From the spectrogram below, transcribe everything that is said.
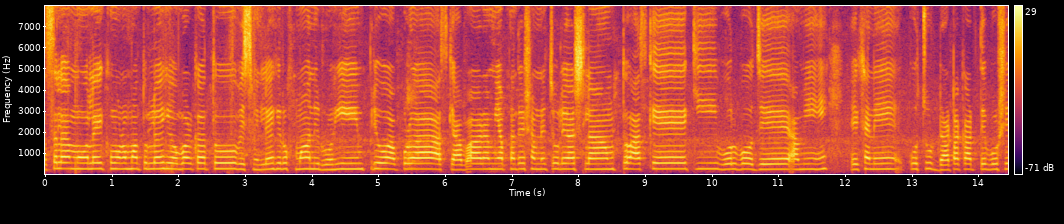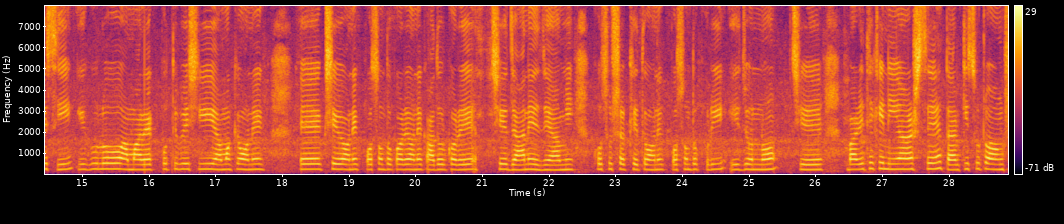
আসসালামু আলাইকুম রহমতুল্লাহি ওবরকাত। বিসমিল্লাহ রহমান রহিম। প্রিয় আপুরা, আজকে আবার আমি আপনাদের সামনে চলে আসলাম। তো আজকে কি বলব যে, আমি এখানে কচুর ডাটা কাটতে বসেছি। এগুলো আমার এক প্রতিবেশী আমাকে অনেক সে অনেক পছন্দ করে, অনেক আদর করে। সে জানে যে আমি কচুর শাক খেতে অনেক পছন্দ করি। এই জন্য সে বাড়ি থেকে নিয়ে আসছে। তার কিছুটা অংশ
